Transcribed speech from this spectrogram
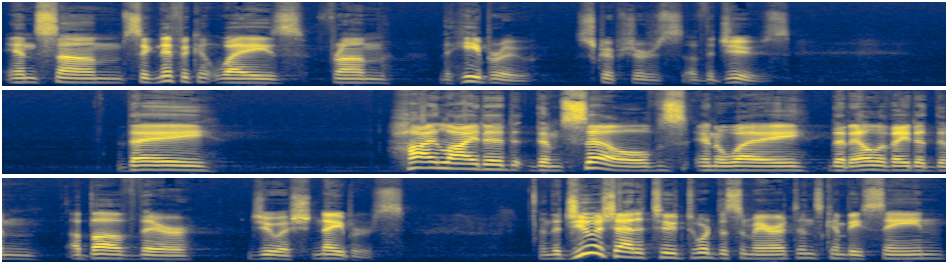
in some significant ways from the Hebrew scriptures of the Jews. They highlighted themselves in a way that elevated them above their Jewish neighbors. And the Jewish attitude toward the Samaritans can be seen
